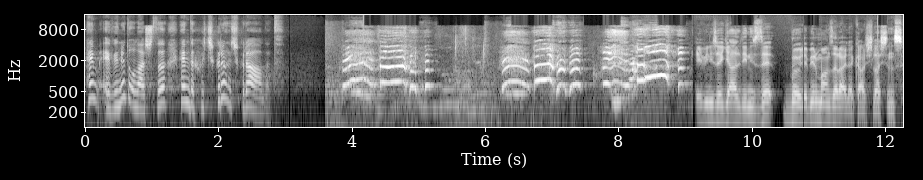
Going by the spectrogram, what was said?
hem evini dolaştı hem de hıçkıra hıçkıra ağladı. Evinize geldiğinizde böyle bir manzarayla karşılaştınız.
